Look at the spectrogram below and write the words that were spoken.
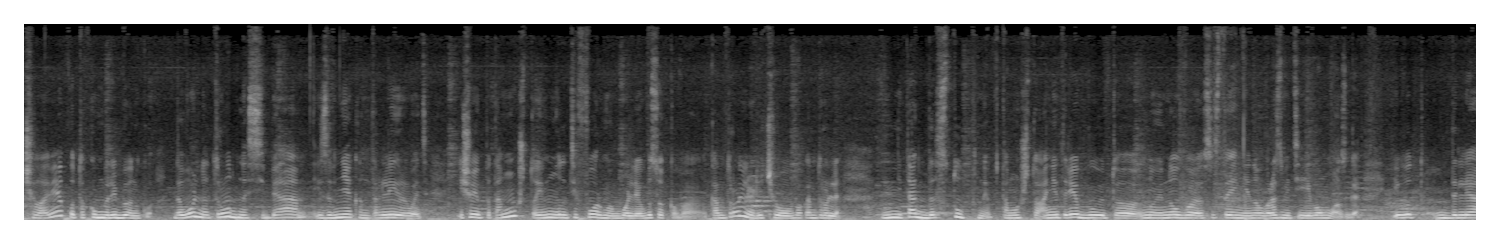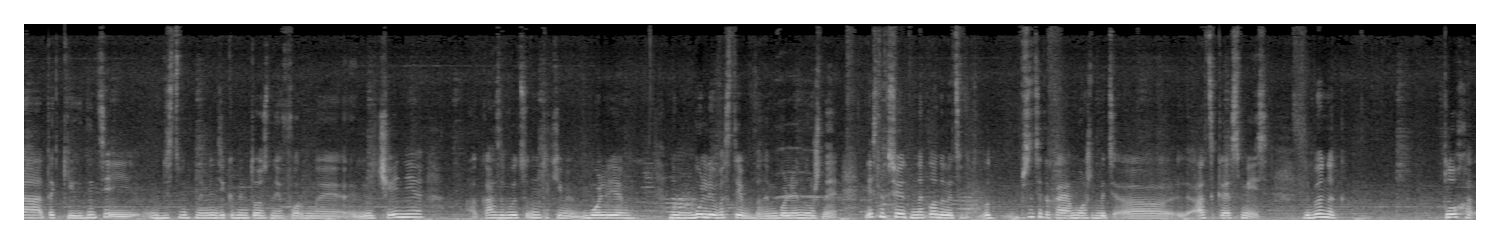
человеку, такому ребенку довольно трудно себя извне контролировать. Еще и потому, что ему вот эти формы более высокого контроля, речевого контроля, не так доступны, потому что они требуют э, ну, иного состояния, иного развития его мозга. И вот для таких детей действительно медикаментозные формы лечения оказываются ну, такими более, ну, более востребованными, более нужные. Если все это накладывается, вот, вот представьте, какая может быть э, адская смесь. Ребенок плохо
